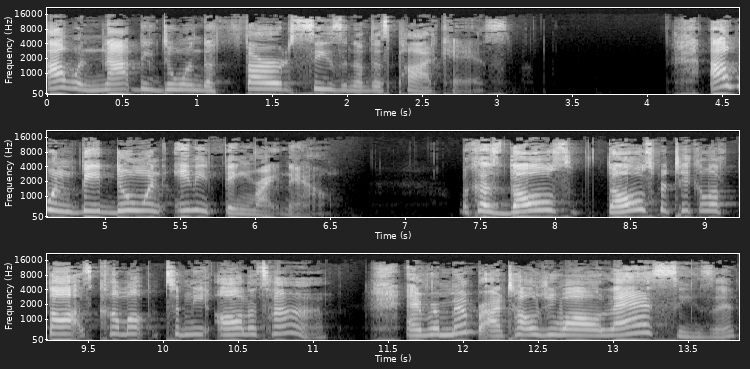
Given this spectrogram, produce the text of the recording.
I would not be doing the third season of this podcast. I wouldn't be doing anything right now. Because those those particular thoughts come up to me all the time. And remember, I told you all last season,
